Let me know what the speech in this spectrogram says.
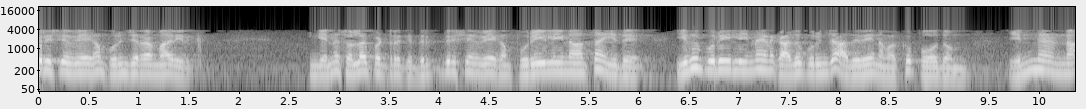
திருஷ்ய வேகம் புரிஞ்சுற மாதிரி இருக்கு. இங்க என்ன சொல்லப்பட்டிருக்கு? திருஷ்ய வேகம் புரியலினா தான் இது. இது புரியலினா எனக்கு அது புரிஞ்சா அதுவே நமக்கு போதும். என்னன்னா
